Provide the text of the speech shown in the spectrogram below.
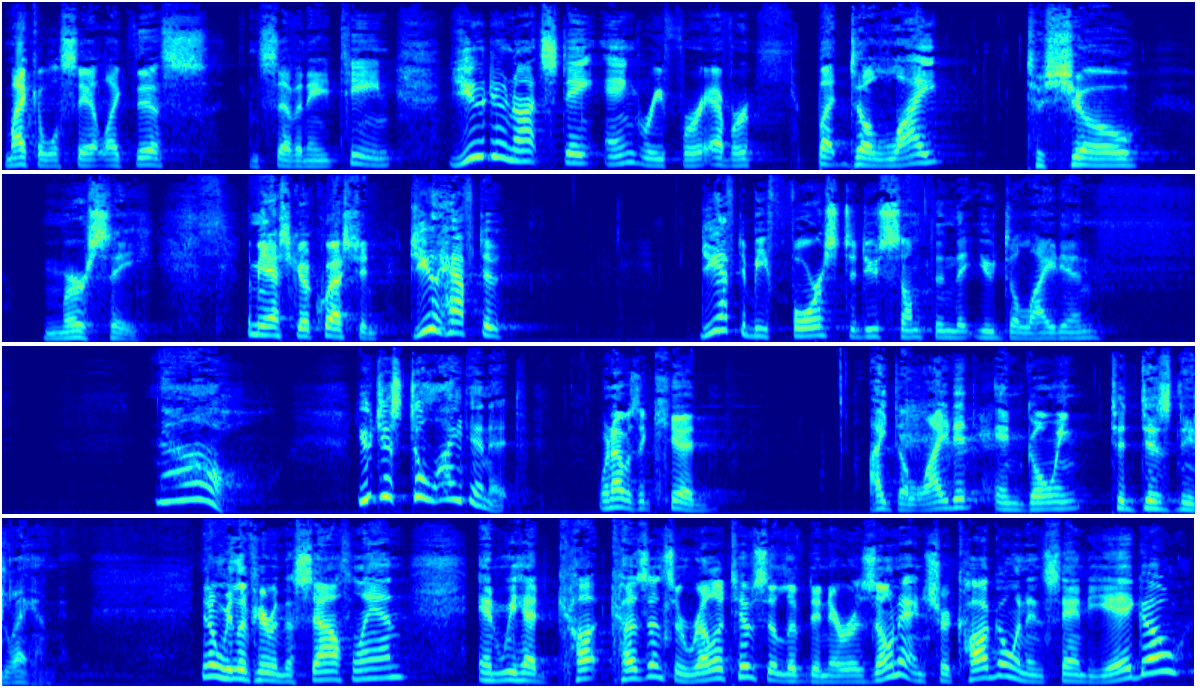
Micah will say it like this in 718 You do not stay angry forever, but delight to show mercy. Let me ask you a question. Do you have to do you have to be forced to do something that you delight in? No. You just delight in it. When I was a kid, I delighted in going to Disneyland. You know, we live here in the Southland, and we had cousins and relatives that lived in Arizona and Chicago and in San Diego.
